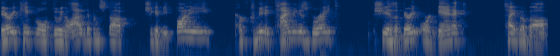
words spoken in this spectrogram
very capable of doing a lot of different stuff. She can be funny. Her comedic timing is great. She has a very organic type of uh,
